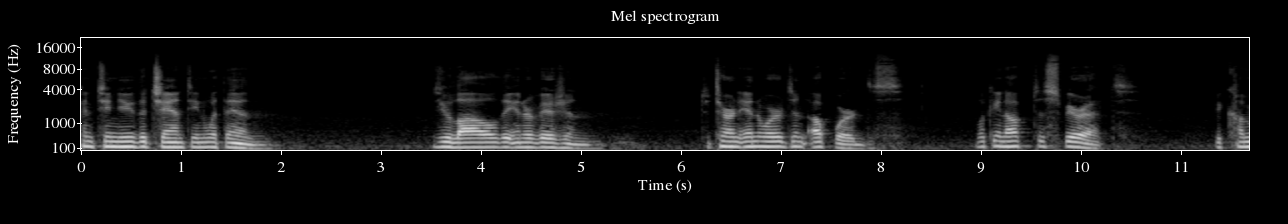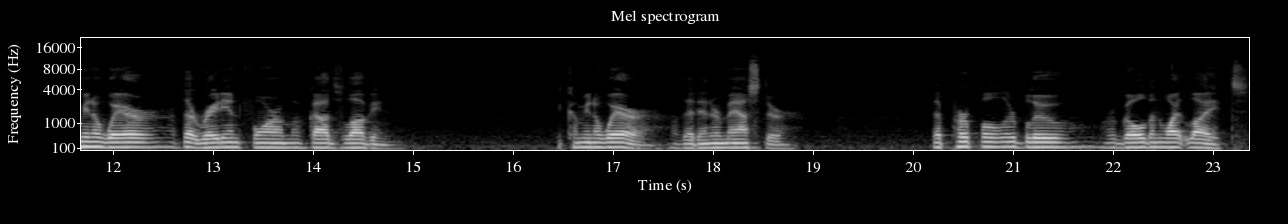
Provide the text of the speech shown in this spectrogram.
continue the chanting within. As you allow the inner vision to turn inwards and upwards, looking up to Spirit, becoming aware of that radiant form of God's loving, becoming aware of that inner Master, that purple or blue or golden white light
